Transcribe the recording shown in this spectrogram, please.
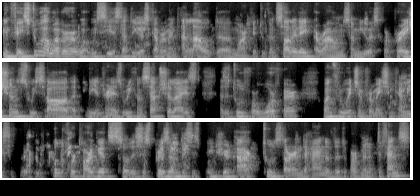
In phase two, however, what we see is that the US government allowed the market to consolidate around some US corporations. We saw that the internet is reconceptualized as a tool for warfare, one through which information can be secretly pulled for targets. So this is PRISM, this is Patriot Act, tools that are in the hand of the Department of Defense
